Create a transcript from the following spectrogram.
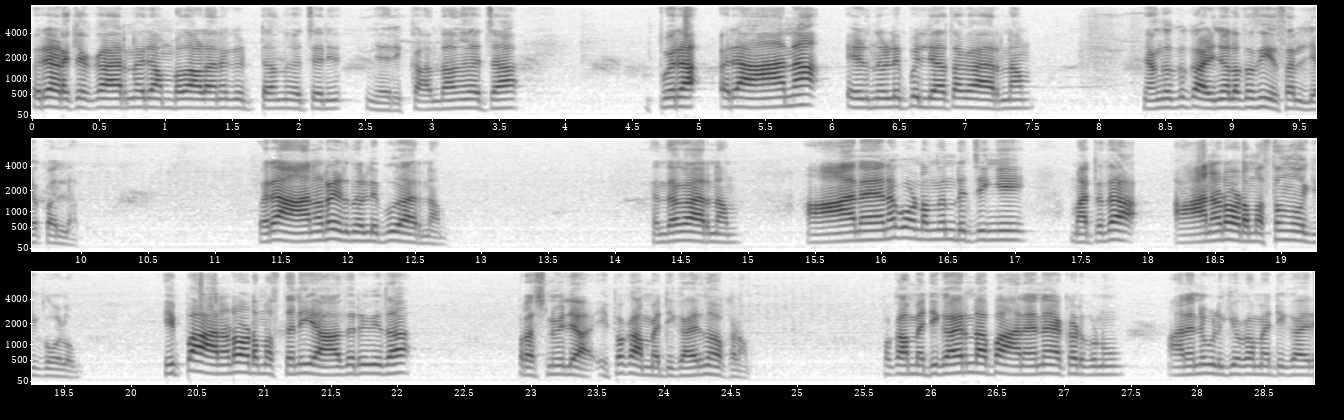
ഒരു ഇടയ്ക്കക്കാരന് ഒരു അമ്പത് കിട്ടുക എന്ന് വെച്ചാൽ ഇനി എന്താണെന്ന് വെച്ചാൽ ഇപ്പോൾ ഒരു ഒരു ആന എഴുന്നള്ളിപ്പ് ഇല്ലാത്ത കാരണം ഞങ്ങൾക്ക് കഴിഞ്ഞ കൊല്ലത്തെ സീസൺ ഇല്ല കൊല്ലം. ഒരാനയുടെ എഴുന്നള്ളിപ്പ് കാരണം. എന്താ കാരണം? ആനേനെ കൊണ്ടുവന്നിട്ടുണ്ടെങ്കിൽ മറ്റത് ആനയുടെ ഉടമസ്ഥൻ നോക്കിക്കോളും. ഇപ്പം ആനയുടെ ഉടമസ്ഥന് യാതൊരുവിധ പ്രശ്നമില്ല ഇപ്പോൾ കമ്മിറ്റിക്കാർ നോക്കണം. ഇപ്പോൾ കമ്മിറ്റിക്കാരുണ്ട്. അപ്പോൾ ആനേനെ ഏക്കെടുക്കണു ആനേനെ വിളിക്കുക കമ്മിറ്റിക്കാർ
